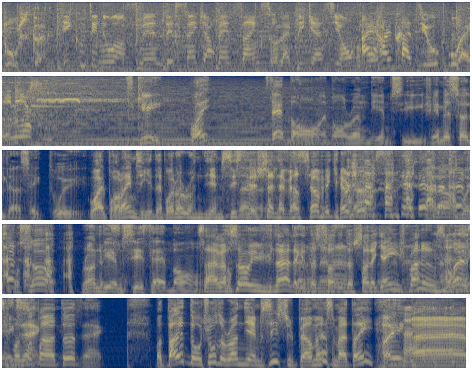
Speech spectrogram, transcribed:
Boost. Écoutez-nous en semaine de 5h25 sur l'application iHeartRadio ou à Énergie. Tiki, Oui. C'était bon, un bon Run DMC. J'aimais ça le danser avec toi. Ouais, le problème, c'est qu'il était pas là, Run DMC. C'était Non. juste la version avec un non, non, moi, c'est pour ça. Run DMC, c'était bon. C'est la version originale de, de, de, de 75, je pense. Ouais, c'est pas ça pas tout. exact. On va te parler d'autres choses de Run DMC, si tu le permets, ce matin. Oui. Euh,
